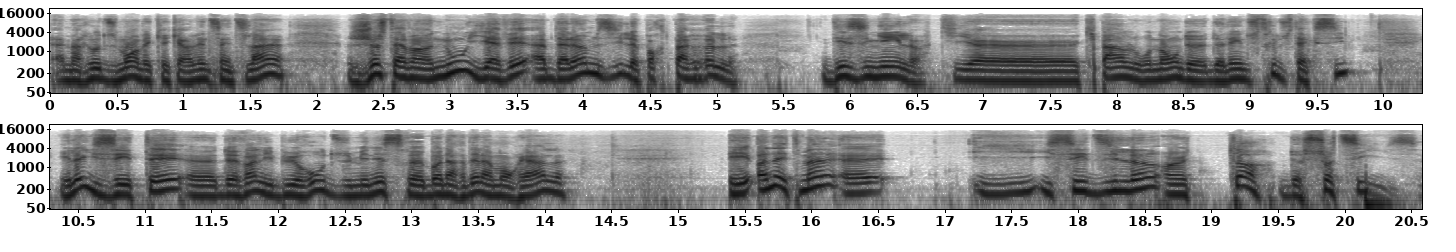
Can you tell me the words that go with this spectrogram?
à Mario Dumont avec Caroline Saint-Hilaire. Juste avant nous, il y avait Abdallah le porte-parole désigné, là, qui, euh, qui parle au nom de, de l'industrie du taxi. Et là, ils étaient devant les bureaux du ministre Bonardel à Montréal. Et honnêtement, il, il s'est dit là un tas de sottises.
